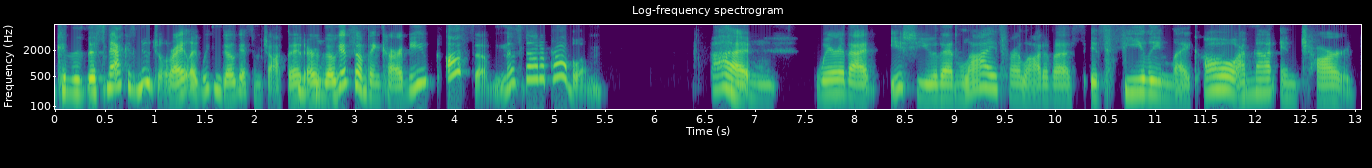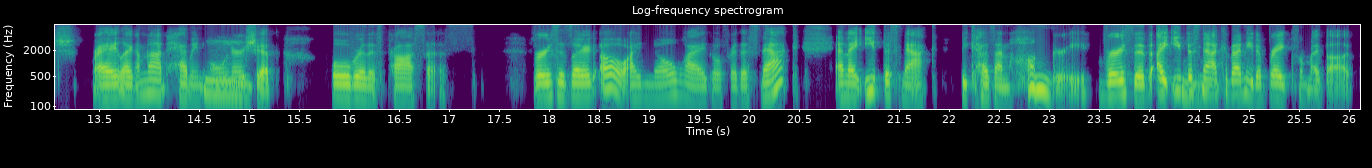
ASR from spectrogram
because eh, the snack is neutral, right? Like we can go get some chocolate mm-hmm. or go get something carby. Awesome. That's not a problem. But mm-hmm where that issue then lies for a lot of us is feeling like, oh, I'm not in charge, right? Like I'm not having mm. ownership over this process versus like, oh, I know why I go for the snack and I eat the snack because I'm hungry versus I eat the mm. snack because I need a break from my thoughts.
